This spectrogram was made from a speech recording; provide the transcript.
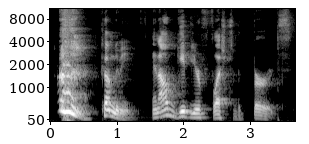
Come to me, and I'll give your flesh to the birds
